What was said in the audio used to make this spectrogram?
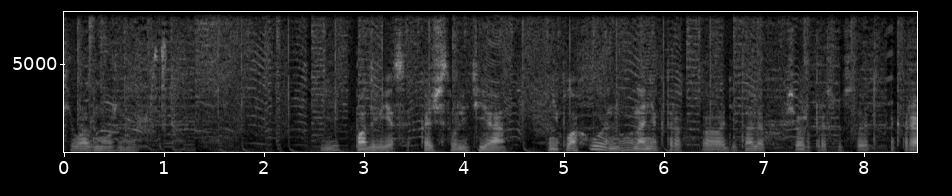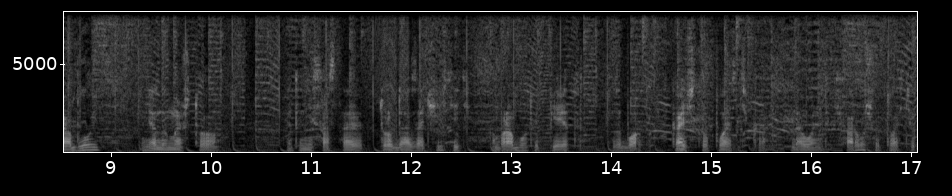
всевозможные и подвесы. Качество литья неплохое, но на некоторых э, деталях все же присутствует некоторый облой. Я думаю, что это не составит труда зачистить, обработать перед сборкой. Качество пластика довольно-таки хорошее, пластик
